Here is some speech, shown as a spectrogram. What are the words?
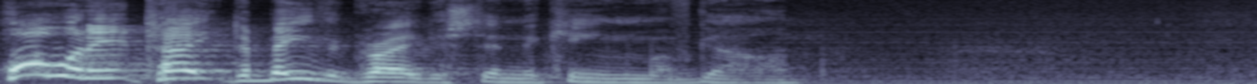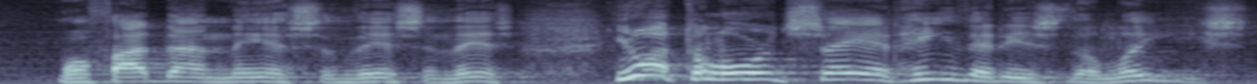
What would it take to be the greatest in the kingdom of God? Well, if I'd done this and this and this. You know what the Lord said? He that is the least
